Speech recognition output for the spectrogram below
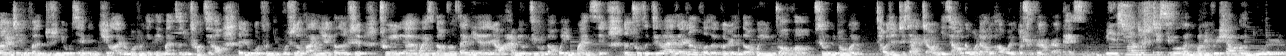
当然，这部分就是优先人群了。如果说你可以满足，就超级好。但如果说你不是的话，你也可能是处于恋爱关系当中三年，然后还没有进入到婚姻关系。那除此之外，在任何的个人的婚姻状况、生育状况条件之下，只要你想要跟我聊的话，我也都是非常非常开心的。也希望就是这期播客能帮你 reach out 更多的人。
